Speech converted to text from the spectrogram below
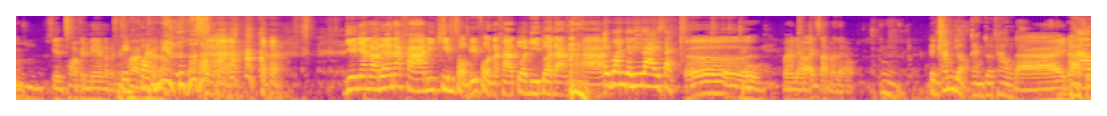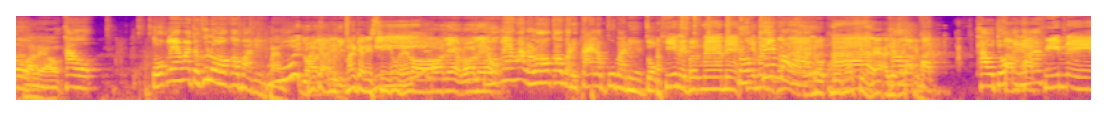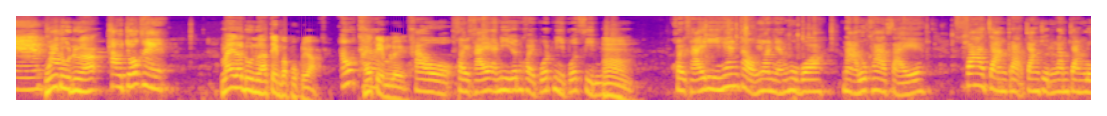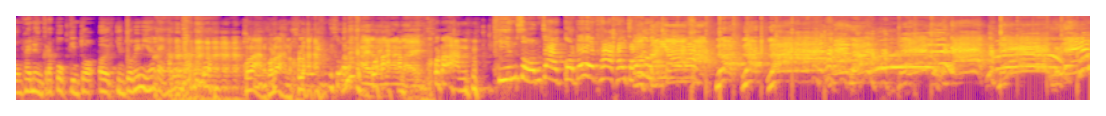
เป็นพ่อเป็นแม่แล้วเป็น เป็นพ่อพ่อแม่ แม่ ยืนยันออเดอร์นะคะ ดีครีมสมพี่ฝนนะคะ ตัวดีตัวดังนะคะ ไอบอลอย่าลีลายสัตว์เออมาแล้วไอ้สัตว์มาแล้ว อืมเป็นคำหยอกกันตัวเท่า ได้นะ ล่าสุดพอแล้ว เท่าตกแรงว่าจะขึ้นรอเกาบาดิมันอุ้ยรอมันแล้วเกี่ยวดิ มันเกี่ยวดิซีมันเลยรอ รอแล้วรอแล้วตกแรงว่าเรารอเกาบาดิตายเรากูบาดิจกขี้ไปเบิ้งแม่แม่จกขี้มันขี้เด็กตั้งบ่แต่ล่ะ โดนโดนเนื้อกินไหมอะโดนเนื้อสัมกินผัส เท่าโจ๊กสัมให้ผัสนะครีมแน่อุ้ยดูเนื้อ เท่าโจ๊กให้ไม่แล้วดูเนื้อเต็มกระปุกเลยอะ เอ้าให้เต็มเลย เท่าข่อยขายอันนี้จนข่อยปลดหนีปลดสินอืม ข่อยขายดีแห้งเท่าย้อนหยังหมูบอหนาลูกค้าใสฝ้าจางกระจางจุดดำจางลงภายหนึ่งกระปุกกินตัวเออกินตัวไม่มีตั้งแต่ครับ โคราชโคราชโคราชขายหลายอย่างหลายโคราชครีมโสมจากกดได้เลยค่ะ ใครใช้กอดยู่ตะนี่กร้านะค่ะเลิศเลิศเลิศแม่เลิศแม่กดตะกร้าแม่เร็วอ้าช่วย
